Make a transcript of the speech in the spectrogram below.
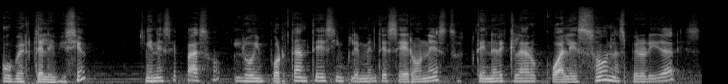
o ver televisión. En ese paso, lo importante es simplemente ser honesto, tener claro cuáles son las prioridades.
